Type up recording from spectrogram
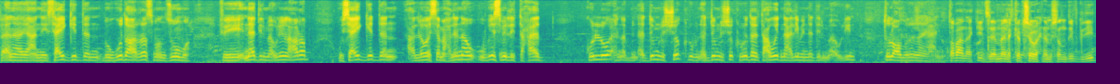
فأنا يعني سعيد جدا بوجود على الرأس منظومة في نادي المقاولين العرب وسعيد جدا على اللي هو سمح لنا وباسم الاتحاد كله إحنا بنقدم له الشكر وبنقدم له الشكر وده اتعودنا عليه من نادي المقاولين طول عمرنا يعني. طبعا أكيد زي ما قال شوقي إحنا مش هنضيف جديد.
